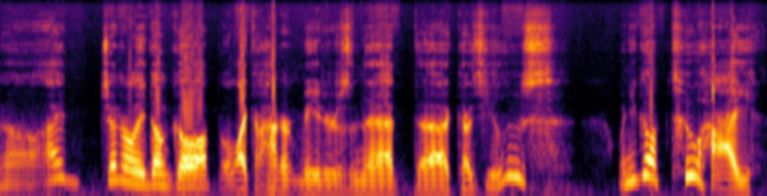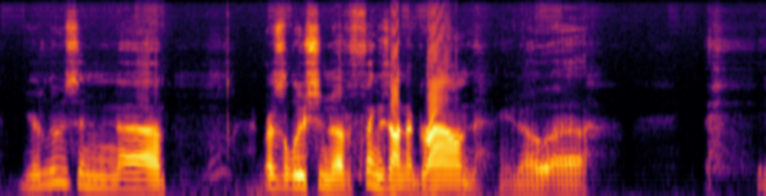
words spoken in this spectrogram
No, I generally don't go up like 100 meters in that because uh, you lose, when you go up too high, you're losing uh, resolution of things on the ground. You know, uh,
